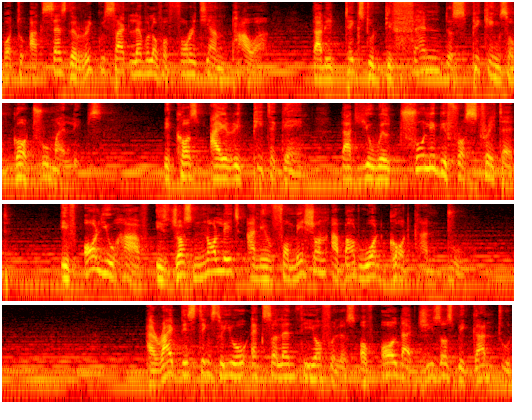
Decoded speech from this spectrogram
but to access the requisite level of authority and power that it takes to defend the speakings of God through my lips. Because I repeat again that you will truly be frustrated if all you have is just knowledge and information about what God can do. I write these things to you, oh excellent Theophilus, of all that Jesus began to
